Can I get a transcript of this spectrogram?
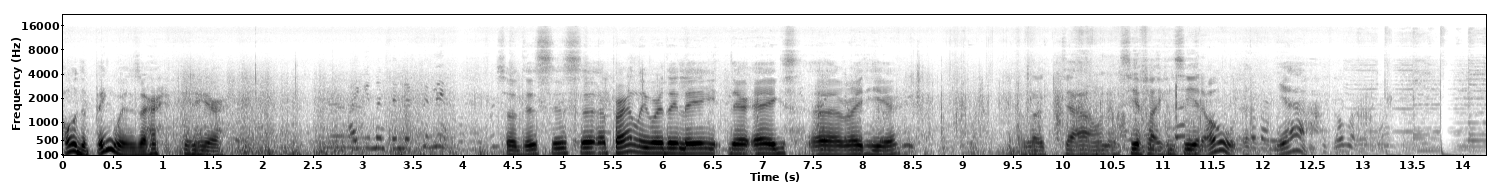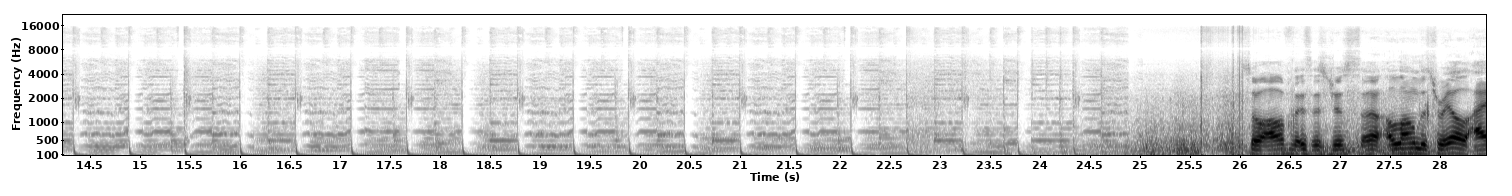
Oh, the penguins are in here. Hay que mantenerse lejos. So this is uh, apparently where they lay their eggs, uh, right here. I'll look down and see if I can see it. Oh, uh, yeah. So all of this is just uh, along the trail. I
